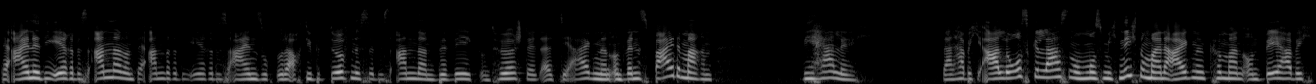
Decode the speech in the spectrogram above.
der eine die Ehre des anderen und der andere die Ehre des einen sucht oder auch die Bedürfnisse des anderen bewegt und höher stellt als die eigenen. Und wenn es beide machen, wie herrlich. Dann habe ich A losgelassen und muss mich nicht um meine eigenen kümmern und B habe ich,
